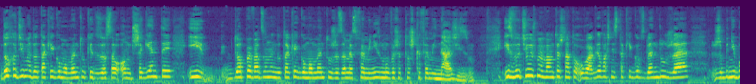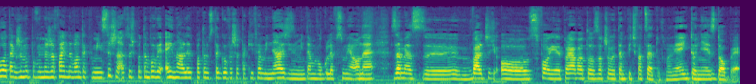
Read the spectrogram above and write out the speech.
dochodzimy do takiego momentu, kiedy został on przegięty i doprowadzony do takiego momentu, że zamiast feminizmu wyszedł troszkę feminazizm. I zwróciłyśmy Wam też na to uwagę właśnie z takiego względu, że żeby nie było tak, że my powiemy, że fajny wątek feministyczny, a ktoś potem powie, ej, no ale potem z tego wyszedł taki feminazizm i tam w ogóle w sumie one zamiast y, walczyć o swoje prawa, to zaczęły tępić facetów, no nie? I to nie jest dobre.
